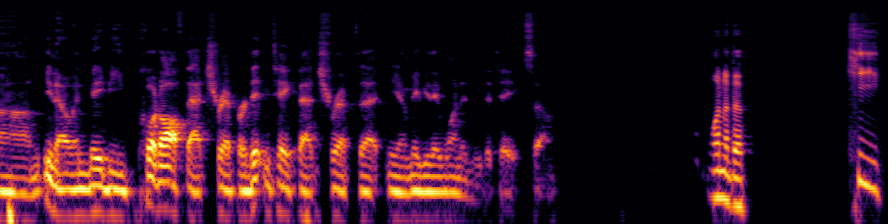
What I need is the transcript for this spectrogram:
Um, you know, and maybe put off that trip or didn't take that trip that, you know, maybe they wanted me to take. So one of the key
